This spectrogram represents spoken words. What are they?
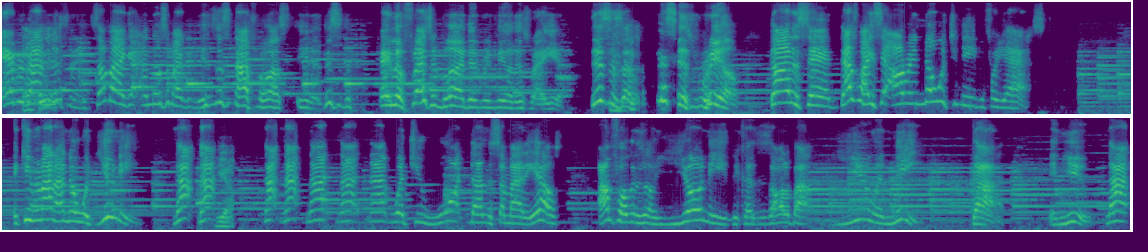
Everybody listening, somebody got I know somebody this is not for us either. This is the hey look, flesh and blood didn't reveal this right here. This is a this is real. God has said, that's why he said, I already know what you need before you ask. And keep in mind, I know what you need. Not not yeah, not not not not not what you want done to somebody else. I'm focused on your needs because it's all about you and me, God, and you, not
